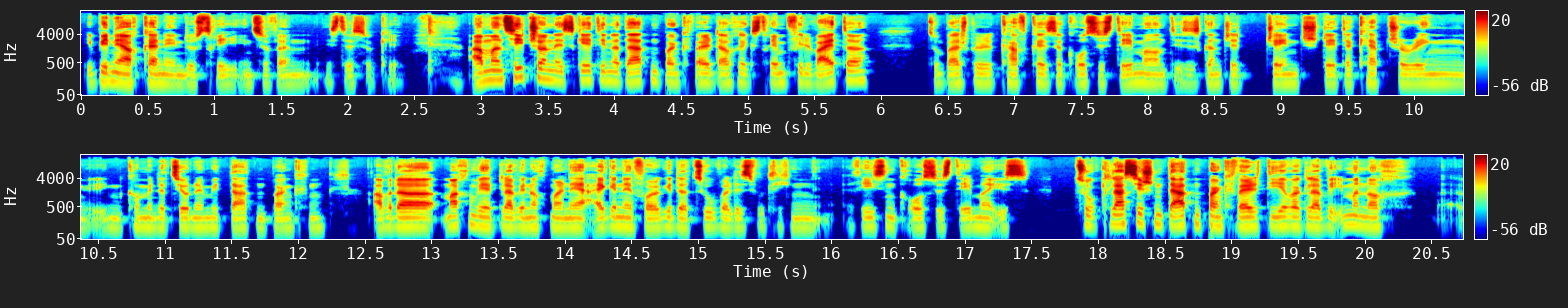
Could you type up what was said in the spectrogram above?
ich bin ja auch keine Industrie, insofern ist das okay. Aber man sieht schon, es geht in der Datenbankwelt auch extrem viel weiter. Zum Beispiel Kafka ist ein großes Thema und dieses ganze Change Data Capturing in Kombination mit Datenbanken. Aber da machen wir, glaube ich, nochmal eine eigene Folge dazu, weil das wirklich ein riesengroßes Thema ist. Zur klassischen Datenbankwelt, die aber, glaube ich, immer noch äh,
